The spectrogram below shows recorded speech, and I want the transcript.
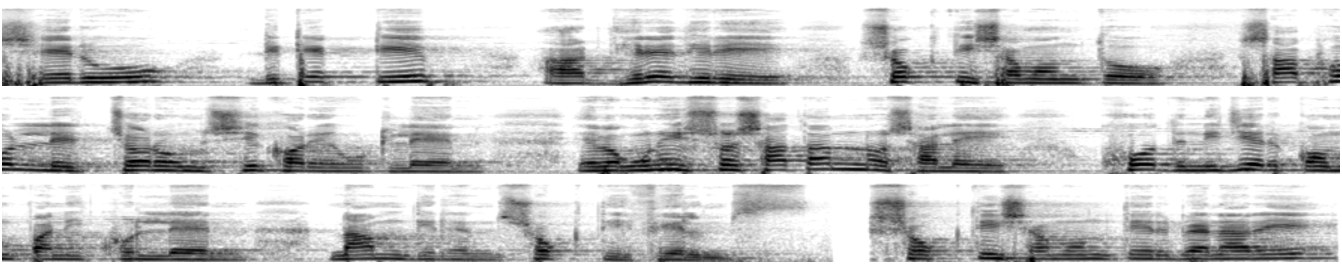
শেরু, ডিটেকটিভ আর ধীরে ধীরে শক্তি সামন্ত সাফল্যের চরম শিখরে উঠলেন এবং উনিশশো সাতান্ন সালে খোদ নিজের কোম্পানি খুললেন, নাম দিলেন শক্তি ফিল্মস শক্তি সামন্তের ব্যানারে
